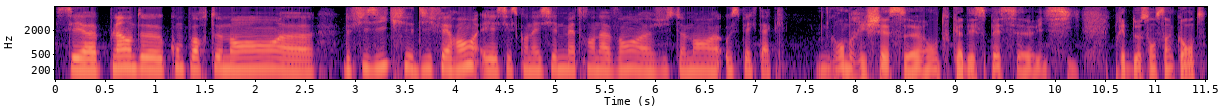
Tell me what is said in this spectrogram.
c'est plein de comportements, de physique différents et c'est ce qu'on a essayé de mettre en avant euh, justement euh, au spectacle une grande richesse, euh, en tout cas d'espèces ici, près de 250.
